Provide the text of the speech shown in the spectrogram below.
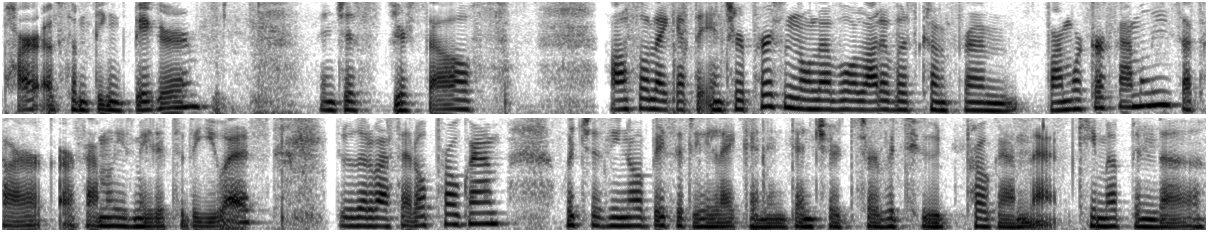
part of something bigger than just yourself also like at the interpersonal level a lot of us come from farm worker families. That's how our, our families made it to the us through the Bracero program which is you know basically like an indentured servitude program that came up in the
